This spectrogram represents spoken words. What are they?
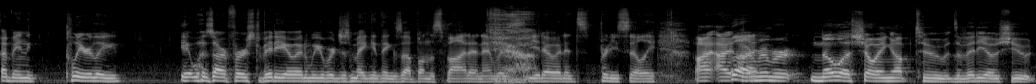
I mean, clearly, it was our first video, and we were just making things up on the spot, and it was Yeah. you know, and it's pretty silly. I, I, I remember Noah showing up to the video shoot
